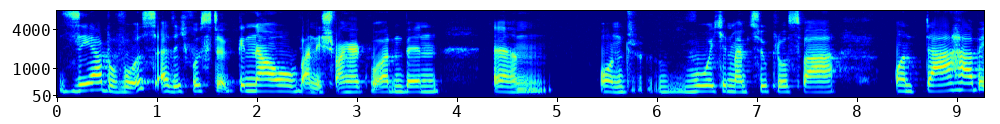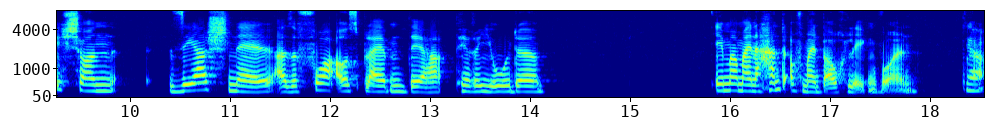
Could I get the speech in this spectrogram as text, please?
sehr bewusst. Also ich wusste genau, wann ich schwanger geworden bin ähm, und wo ich in meinem Zyklus war. Und da habe ich schon sehr schnell, also vor Ausbleiben der Periode, immer meine Hand auf meinen Bauch legen wollen. Ja.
